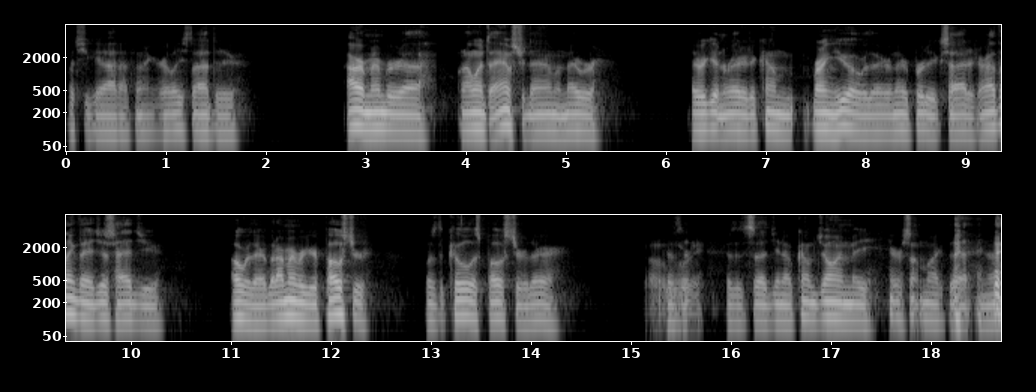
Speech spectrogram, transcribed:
what you got, I think, or at least I do. I remember uh, when I went to Amsterdam and they were they were getting ready to come bring you over there, and they were pretty excited. Or I think they had just had you over there, but I remember your poster was the coolest poster there Oh, because Lordy. it, 'cause it said, you know, come join me or something like that. You know,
